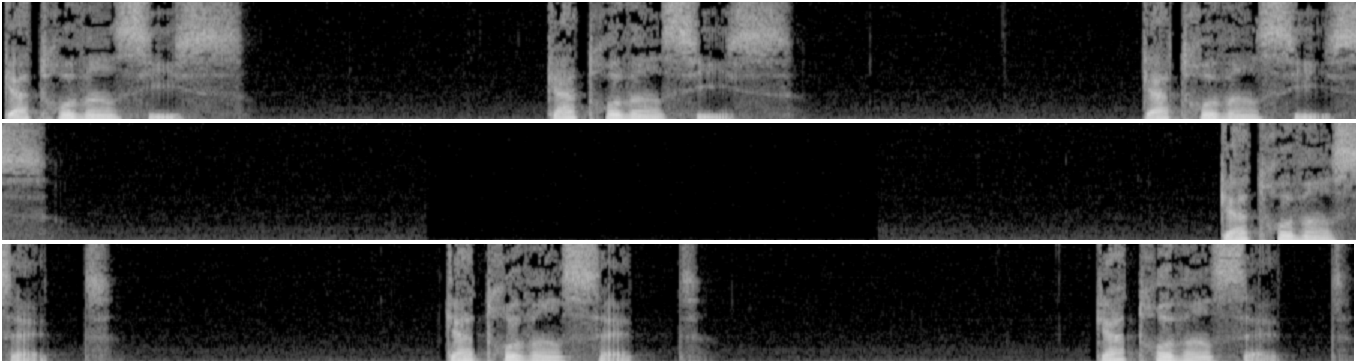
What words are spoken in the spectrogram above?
quatre-vingt-six, quatre-vingt-six, quatre-vingt-six, quatre-vingt-sept, quatre-vingt-sept, quatre-vingt-sept,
